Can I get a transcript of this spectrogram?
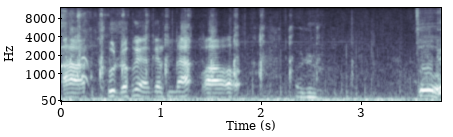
Aku dong yang kena mau. Tuh,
